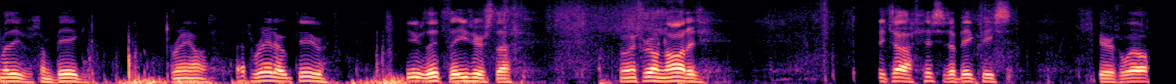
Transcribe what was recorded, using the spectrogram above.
Some of these are some big rounds. That's red oak too. Usually it's the easier stuff. When it's real knotted, pretty tough. This is a big piece here as well.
